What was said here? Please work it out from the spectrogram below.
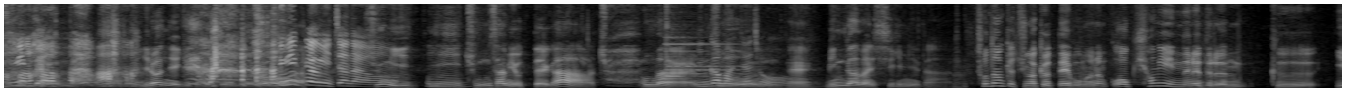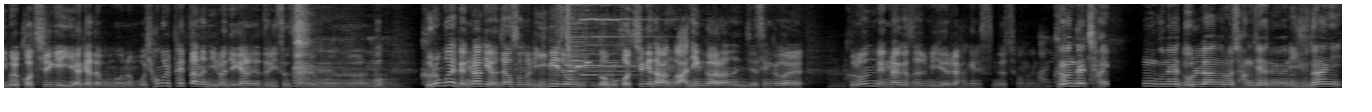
안 내려온다 뭐 이런 얘기도 할 정도로 중이병이 있잖아요. 중2, 이 중3 요때가 정말 민감할 무서운, 때죠. 네, 민감한 시기입니다. 초등학교, 중학교 때 보면은 꼭 형이 있는 애들은 그 입을 거칠게 이야기하다 보면은 뭐 형을 팼다는 이런 얘기하는 애들이 있었잖아요 네. 보면은 뭐 음. 그런 거에 맥락의 연장선을 입이 좀 너무 거칠게 나간 거 아닌가라는 이제 생각을 그런 맥락에서 좀 이해를 하긴 했습니다 처음에는. 그런데 장군의 논란으로 장재현 의원이 유난히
